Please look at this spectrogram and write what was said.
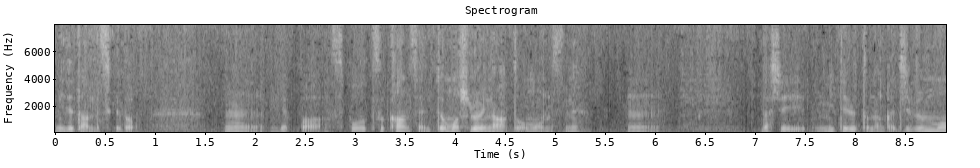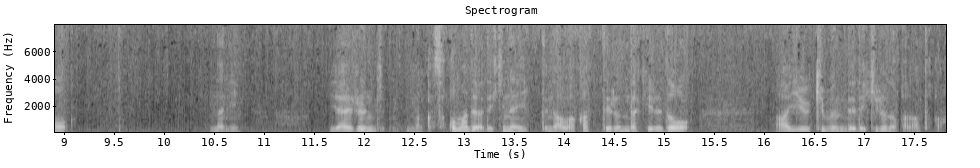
見てたんですけど、うん、やっぱスポーツ観戦って面白いなと思うんですね。うん。だし、見てるとなんか自分も、何？やれるんじゃ、なんかそこまではできないってのは分かってるんだけれど、ああいう気分でできるのかなとか、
